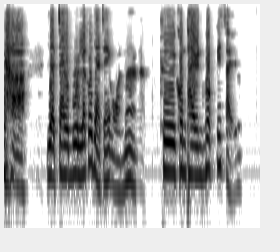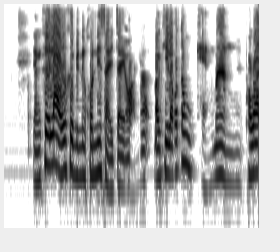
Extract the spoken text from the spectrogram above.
อย่า อย่าใจบุญแล้วก็อย่าใจอ่อนมากครับคือคนไทยเป็นพวกนิสัย อย่างเคยเล่าก็คือเป็นคนนิสัยใจอ่อนก็บางทีเราก็ต้องแข็งมาก เพราะว่า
